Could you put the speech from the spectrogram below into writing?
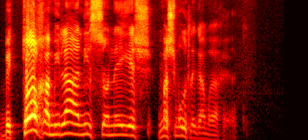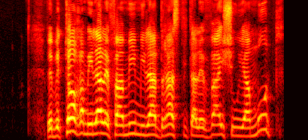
בתוך המילה אני שונא יש משמעות לגמרי אחרת. ובתוך המילה לפעמים מילה דרסטית, הלוואי שהוא ימות,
